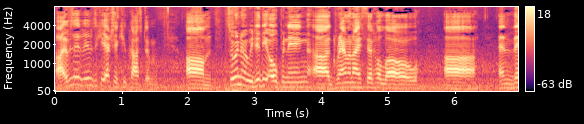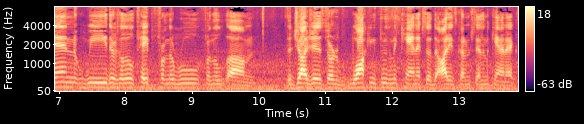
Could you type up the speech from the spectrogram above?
Uh, it was it was actually a cute costume. Um, so anyway, we did the opening. Uh, Graham and I said hello, uh, and then we there was a little tape from the rule from the um, the judges, sort of walking through the mechanics so the audience could understand the mechanics.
